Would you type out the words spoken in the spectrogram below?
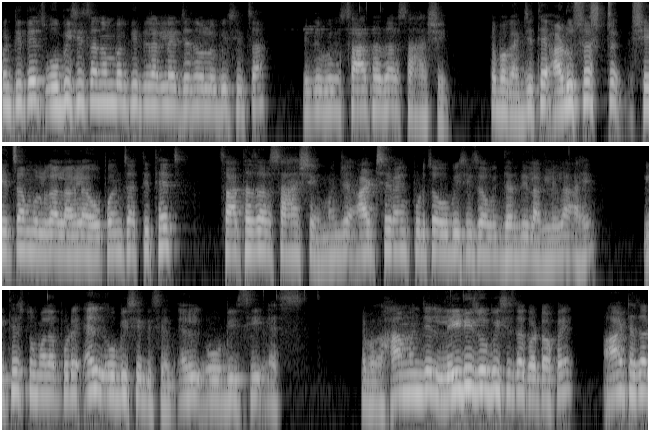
पण तिथेच ओबीसीचा नंबर किती लागला आहे जनरल ओबीसीचा तिथे बघा सात हजार सहाशे. तर बघा जिथे अडुसष्ट शेचा मुलगा लागला ओपनचा तिथेच सात हजार सहाशे म्हणजे आठशे रँक पुढचा ओबीसीचा विद्यार्थी लागलेला आहे. इथेच तुम्हाला पुढे एल ओबीसी दिसेल एल ओबीसी एस. हे बघा हा म्हणजे लेडीज ओबीसीचा कट ऑफ आहे आठ हजार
